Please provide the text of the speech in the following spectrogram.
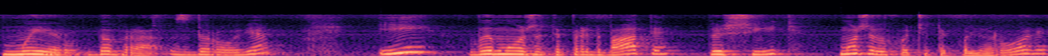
миру, добра, здоров'я. І ви можете придбати, пишіть, може, ви хочете кольорові,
